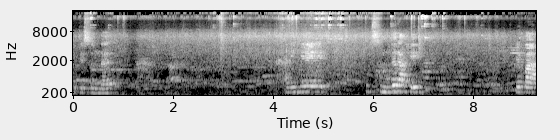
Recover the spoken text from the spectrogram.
किती सुंदर. आणि हे खूप सुंदर आहे. हे पहा.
